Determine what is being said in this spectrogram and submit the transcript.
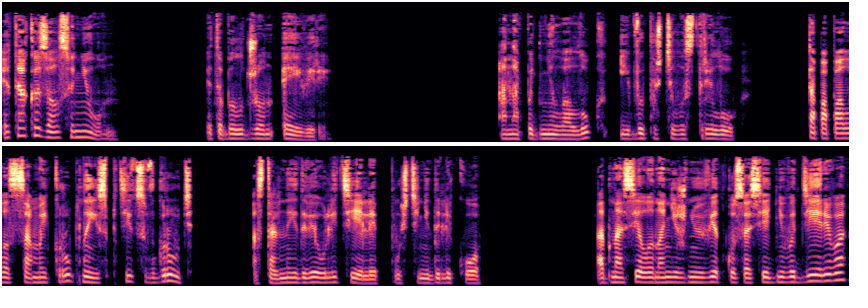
Это оказался не он. Это был Джон Эйвери. Она подняла лук и выпустила стрелу. Та попала самой крупной из птиц в грудь. Остальные две улетели, пусть и недалеко. Одна села на нижнюю ветку соседнего дерева,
